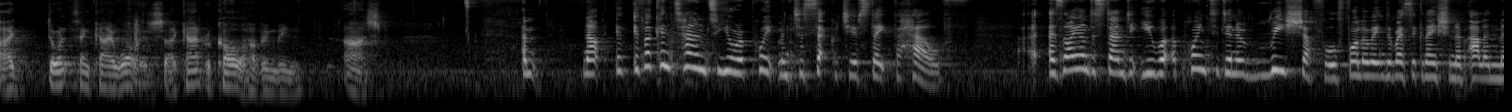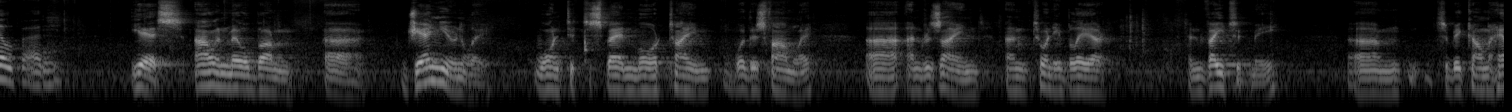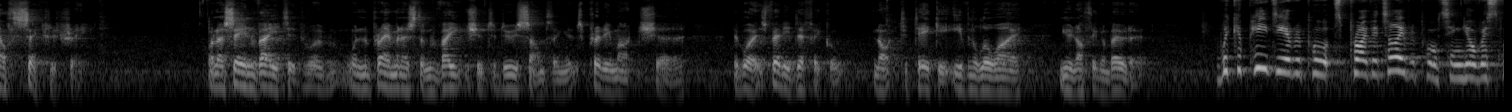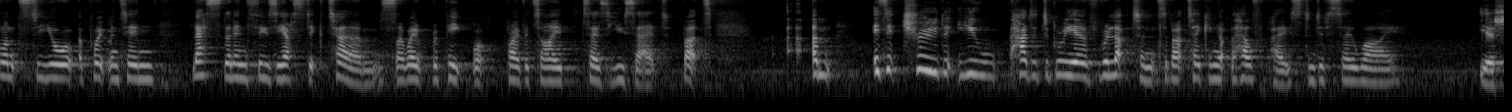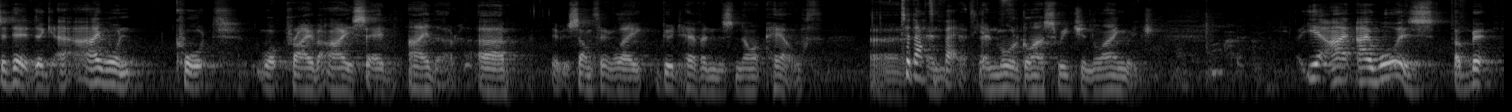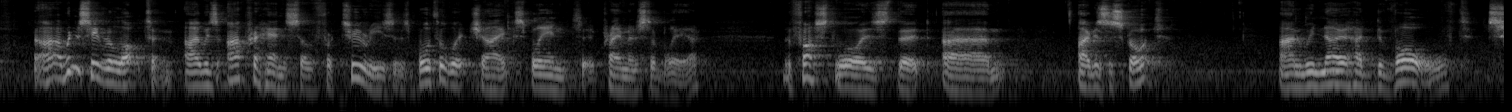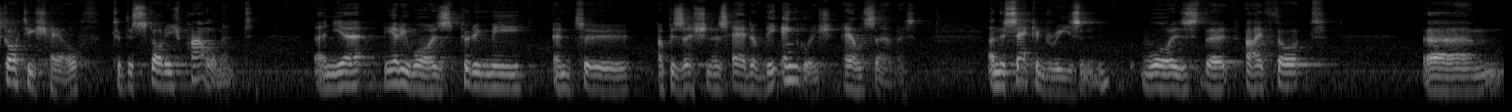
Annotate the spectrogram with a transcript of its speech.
I don't think I was. I can't recall having been asked. Um, now, if, if I can turn to your appointment as Secretary of State for Health, as I understand it, you were appointed in a reshuffle following the resignation of Alan Milburn. Yes, Alan Milburn uh, genuinely wanted to spend more time with his family uh, and resigned. And Tony Blair invited me um, to become health secretary. When I say invited, when the Prime Minister invites you to do something, it's pretty much, uh, well, it's very difficult not to take it, even though I knew nothing about it. Wikipedia reports Private Eye reporting your response to your appointment in less than enthusiastic terms. I won't repeat what Private Eye says you said, but um, is it true that you had a degree of reluctance about taking up the health post, and if so, why? Yes, I did. I won't quote what Private Eye said either. Uh, it was something like, good heavens, not health. Uh, to that in, effect, yes. In more Glaswegian language. Yeah, I, I was a bit, I wouldn't say reluctant. I was apprehensive for two reasons, both of which I explained to Prime Minister Blair. The first was that um, I was a Scot, and we now had devolved Scottish health to the Scottish Parliament. And yet, here he was putting me into a position as head of the English Health Service. And the second reason was that I thought um,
